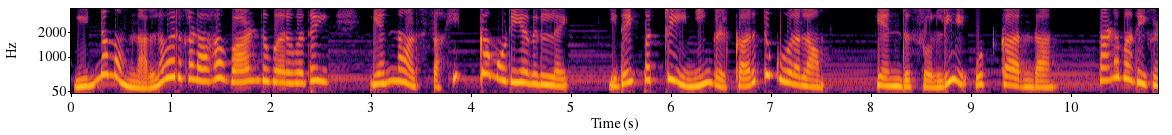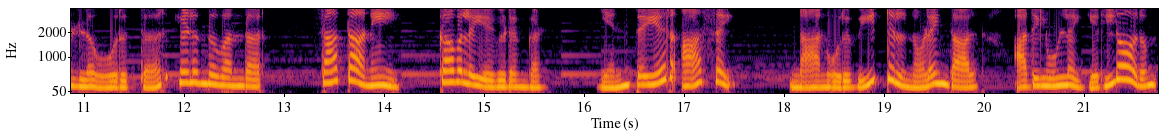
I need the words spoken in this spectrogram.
இன்னமும் நல்லவர்களாக வாழ்ந்து வருவதை என்னால் சகிக்க முடியவில்லை. இதை பற்றி நீங்கள் கருத்து கூறலாம். என்று சொல்லி உட்கார்ந்தான். தளபதிகள்ல ஒருத்தர் எழுந்து வந்தார். சாத்தானே கவலையை விடுங்கள். என் பெயர் ஆசை. நான் ஒரு வீட்டில் நுழைந்தால் அதில் உள்ள எல்லாரும்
